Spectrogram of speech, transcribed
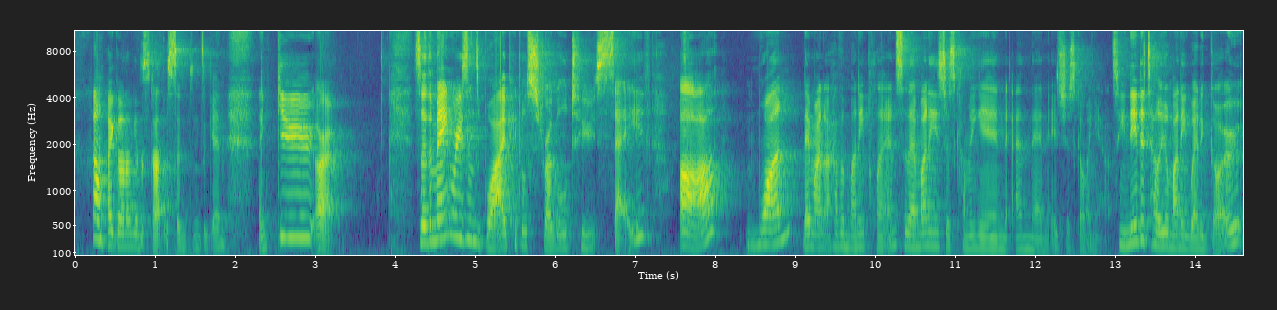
oh my god i'm going to start the sentence again. Thank you. All right. So the main reasons why people struggle to save are one, they might not have a money plan, so their money is just coming in and then it's just going out. So you need to tell your money where to go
